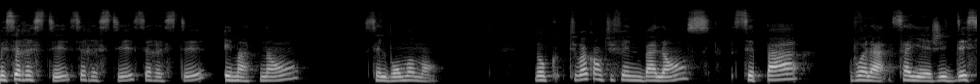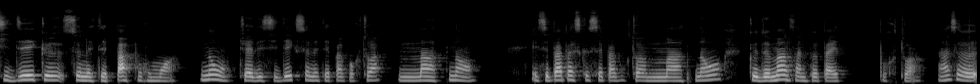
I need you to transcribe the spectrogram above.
Mais c'est resté, c'est resté, c'est resté. Et maintenant, c'est le bon moment. Donc, tu vois, quand tu fais une balance, c'est pas, voilà, ça y est, j'ai décidé que ce n'était pas pour moi. Non, tu as décidé que ce n'était pas pour toi maintenant. Et c'est pas parce que c'est pas pour toi maintenant que demain ça ne peut pas être pour toi. Hein, ça,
